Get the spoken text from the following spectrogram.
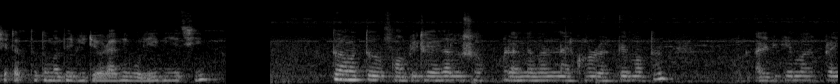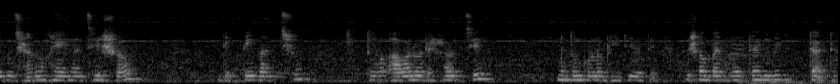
সেটা তো তোমাদের ভিডিওর আগে বলেই দিয়েছি। তো আমার তো কমপ্লিট হয়ে গেল সব রান্না বান্না এখন রাতের মতন। আর এদিকে আমার প্রায় গোছানো হয়ে গেছে সব। দেখতেই পাচ্ছ। তো আবারও দেখা হচ্ছে নতুন কোনো ভিডিওতে। তো সবাই ভালো থাকবে। টাটা।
